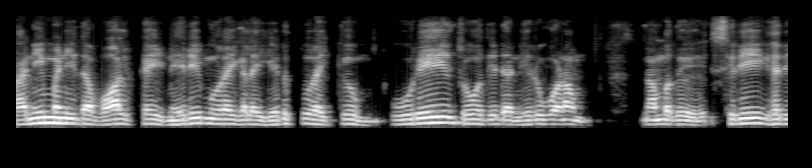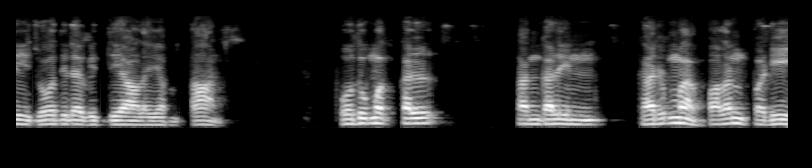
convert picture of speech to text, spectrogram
தனிமனித வாழ்க்கை நெறிமுறைகளை எடுத்துரைக்கும் ஒரே ஜோதிட நிறுவனம் நமது ஸ்ரீஹரி ஜோதிட வித்யாலயம் தான். பொதுமக்கள் தங்களின் கர்ம பலன்படி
